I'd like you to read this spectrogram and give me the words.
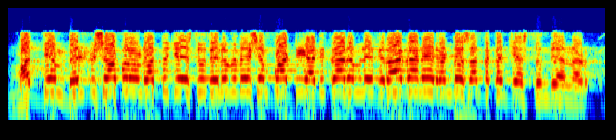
మద్యం బెల్ట్ షాపులను రద్దు చేస్తూ తెలుగుదేశం పార్టీ అధికారంలోకి రాగానే రెండో సంతకం చేస్తుంది అన్నాడు.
